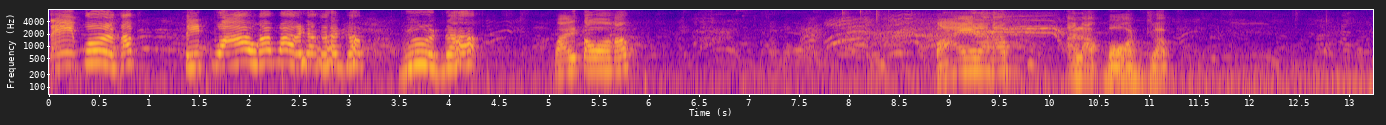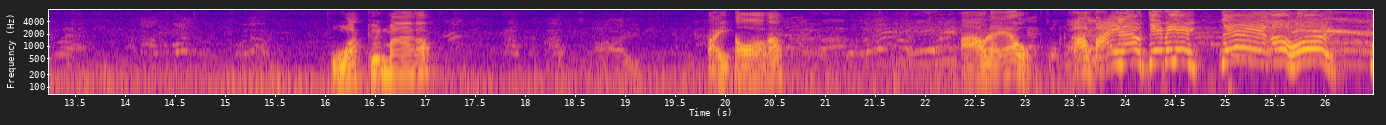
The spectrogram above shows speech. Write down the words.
เตะวืดครับ ติดว้าวครับว่ากันอย่างนั้นครับวืดนะฮะไปต่อครับ ไปแล้วครับอารับบอลครับหัวดขึ้นมาครับ ไปต่อครับ เอาแล้ว เอาไปแล้วเจ๊ไปยิงเจ๊โอ้โหโก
